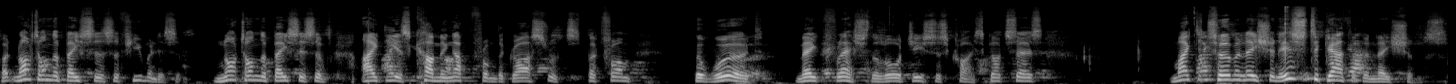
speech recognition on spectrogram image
but not on the basis of humanism, not on the basis of ideas coming up from the grassroots, but from the Word made flesh, the Lord Jesus Christ. God says, My determination is to gather the nations,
